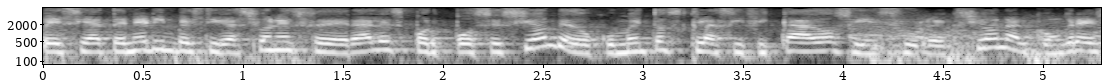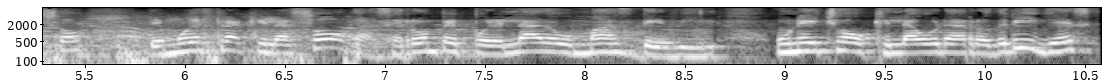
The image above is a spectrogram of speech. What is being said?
pese a tener investigaciones federales por posesión de documentos clasificados e insurrección al Congreso, demuestra que la soga se rompe por el lado más débil, un hecho que Laura Rodríguez,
